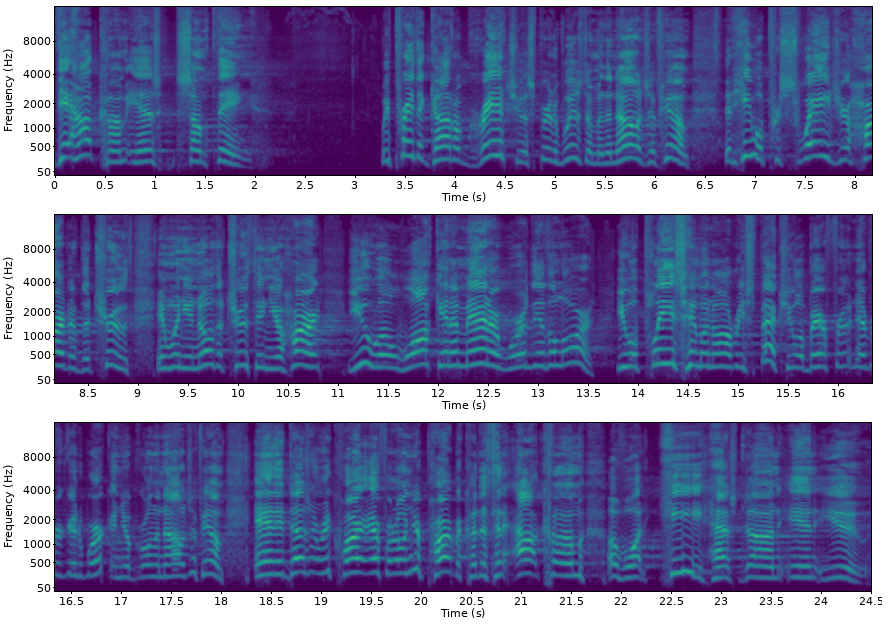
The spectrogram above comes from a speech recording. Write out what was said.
the outcome is something. We pray that God will grant you a spirit of wisdom and the knowledge of Him, that He will persuade your heart of the truth. And when you know the truth in your heart, you will walk in a manner worthy of the Lord. You will please Him in all respects. You will bear fruit in every good work, and you'll grow in the knowledge of Him. And it doesn't require effort on your part because it's an outcome of what He has done in you.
